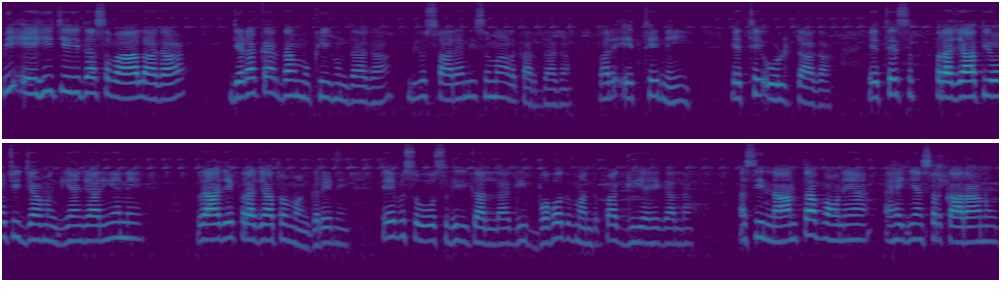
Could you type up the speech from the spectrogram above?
ਵੀ ਇਹੀ ਚੀਜ਼ ਦਾ ਸਵਾਲ ਆਗਾ ਜਿਹੜਾ ਘਰ ਦਾ ਮੁਖੀ ਹੁੰਦਾਗਾ, ਵੀ ਉਹ ਸਾਰਿਆਂ ਦੀ ਸੰਭਾਲ ਕਰਦਾਗਾ, ਪਰ ਇੱਥੇ ਨਹੀਂ। ਇੱਥੇ ਉਲਟਾਗਾ। ਇੱਥੇ ਸ- ਪ੍ਰਜਾ ਤੇ ਉਹ ਚੀਜ਼ਾਂ ਮੰਗੀਆਂ ਜਾ ਰਹੀਆਂ ਨੇ। ਰਾਜੇ ਪ੍ਰਜਾ ਤੋਂ ਮੰਗ ਰਹੇ ਨੇ। ਇਹ ਅਫਸੋਸ ਦੀ ਗੱਲ ਆ ਗੀ ਬਹੁਤ ਮੰਦਭਾਗੀ ਆ ਇਹ ਗੱਲ। ਅਸੀਂ ਲਾਹਨਤਾਂ ਪਾਉਂਦੇ ਆ ਇਹੋ ਜਿਹੀਆਂ ਸਰਕਾਰਾਂ ਨੂੰ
